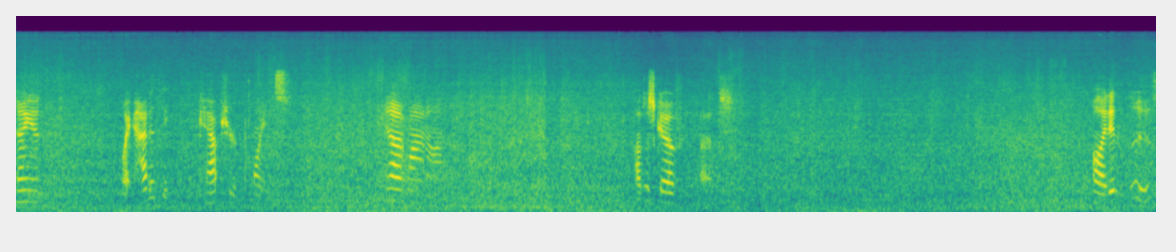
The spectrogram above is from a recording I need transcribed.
Dang it. Wait, how did they capture points. Yeah, why not? I'll just go for that. Well, I didn't lose,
